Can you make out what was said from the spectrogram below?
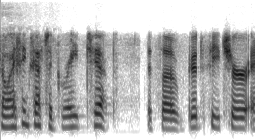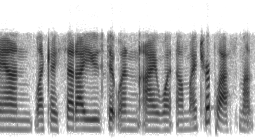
So I think that's a great tip. It's a good feature, and like I said, I used it when I went on my trip last month.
